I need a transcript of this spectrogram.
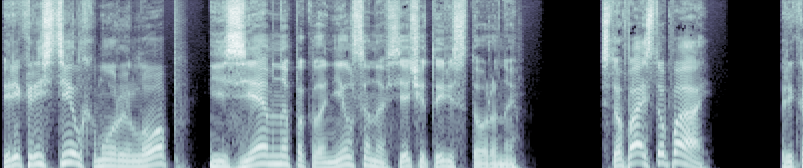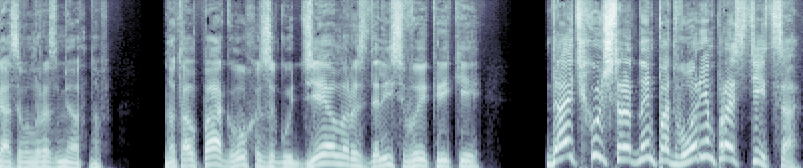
Перекрестил хмурый лоб и земно поклонился на все четыре стороны. «Ступай, ступай!» — приказывал Разметнов. Но толпа глухо загудела, раздались выкрики. «Дайте хоть с родным подворьем проститься!»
